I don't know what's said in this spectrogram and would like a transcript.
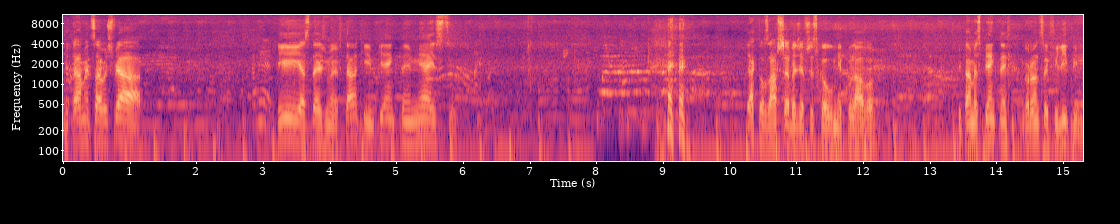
Witamy cały świat. I jesteśmy w takim pięknym miejscu. Jak to zawsze będzie wszystko u mnie kulawo. Witamy z pięknych, gorących Filipin.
